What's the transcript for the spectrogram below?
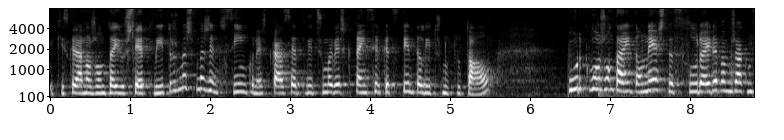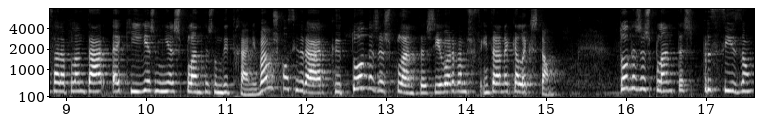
aqui se calhar não juntei os 7 litros, mas, mas entre 5, neste caso 7 litros, uma vez que tem cerca de 70 litros no total, porque vou juntar então nesta floreira, vamos já começar a plantar aqui as minhas plantas do Mediterrâneo. Vamos considerar que todas as plantas, e agora vamos entrar naquela questão, todas as plantas precisam,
